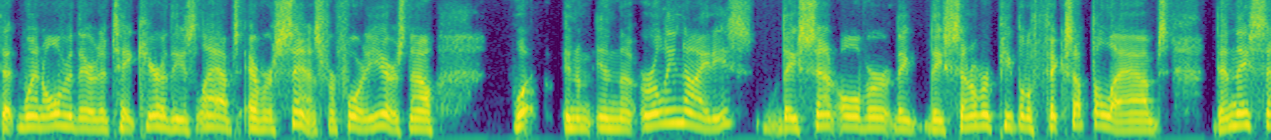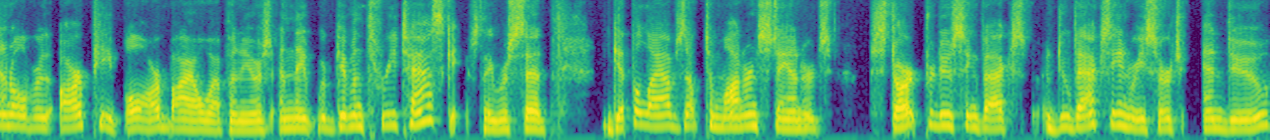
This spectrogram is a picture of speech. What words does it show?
that went over there to take care of these labs ever since for 40 years. Now, what in in the early 90s they sent over they they sent over people to fix up the labs. Then they sent over our people our bioweaponeers and they were given three taskings. They were said get the labs up to modern standards start producing vac- do vaccine research and do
